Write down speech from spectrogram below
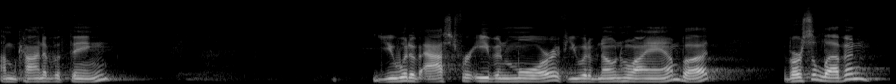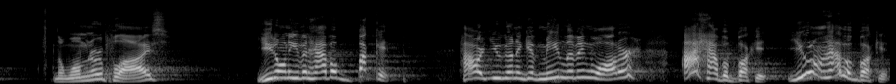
I'm kind of a thing. You would have asked for even more if you would have known who I am, but verse 11, the woman replies, You don't even have a bucket. How are you going to give me living water? I have a bucket. You don't have a bucket.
